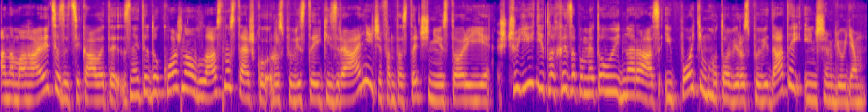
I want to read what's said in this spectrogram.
а намагаються зацікавити, знайти до кожного власну стежку, розповісти якісь реальні чи фантастичні історії, що їх дітлахи запам'ятовують на раз і потім готові розповідати іншим людям.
